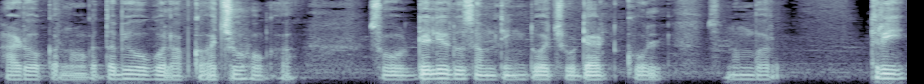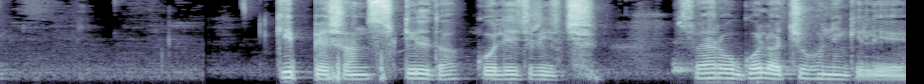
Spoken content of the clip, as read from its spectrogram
हार्डवर्क करना होगा, तभी वो गोल आपका अचीव होगा। So daily do something to achieve that goal so number three keep patience till the goal is reach so यार वो गोल अचीव होने के लिए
